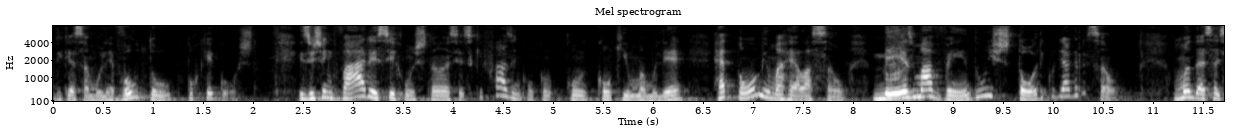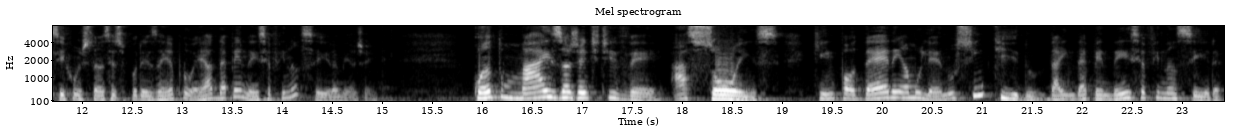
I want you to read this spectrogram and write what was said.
de que essa mulher voltou porque gosta. Existem várias circunstâncias que fazem com, com, com, que uma mulher retome uma relação, mesmo havendo um histórico de agressão. Uma dessas circunstâncias, por exemplo, é a dependência financeira, minha gente. Quanto mais a gente tiver ações que empoderem a mulher no sentido da independência financeira,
